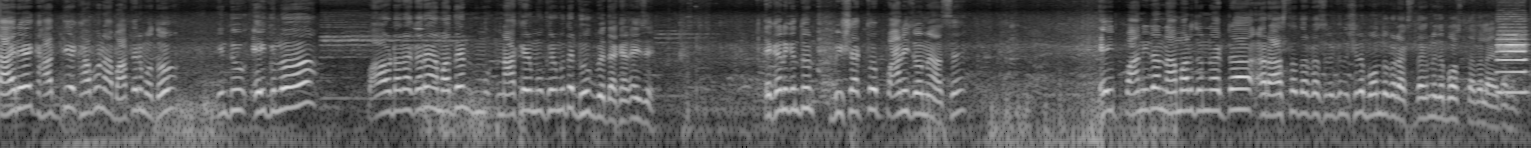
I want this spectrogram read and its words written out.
ডাইরেক্ট হাত দিয়ে খাব না, ভাতের মতো। কিন্তু এইগুলো পাউডার আকারে আমাদের নাকের মুখের মধ্যে ঢুকবে, দেখেন, এই যে। এখানে কিন্তু বিষাক্ত পানি জমে আছে। এই পানিটা নামার জন্য একটা রাস্তা দরকার ছিল, কিন্তু সেটা বন্ধ করে রাখছে। দেখেন যে বস্তা বেলায় দেখেন।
